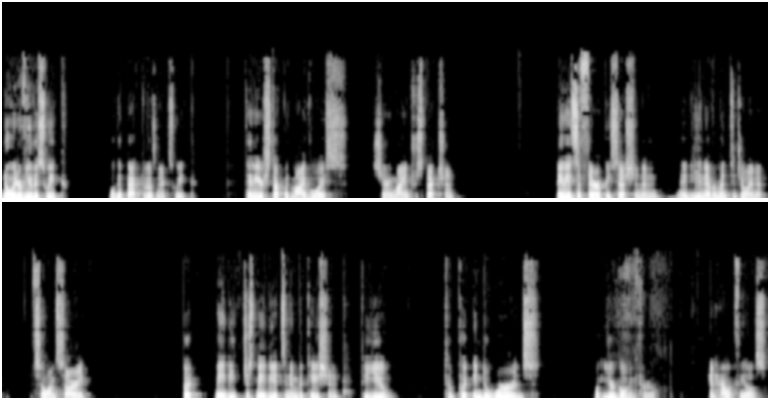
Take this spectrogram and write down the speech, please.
No interview this week. We'll get back to those next week. Today you're stuck with my voice, sharing my introspection. Maybe it's a therapy session and maybe you never meant to join it. If so, I'm sorry. But maybe, just maybe it's an invitation to you to put into words what you're going through and how it feels.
